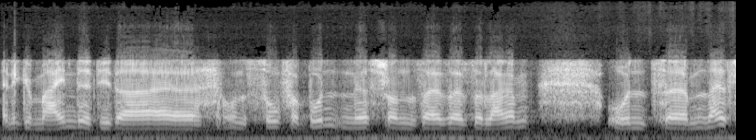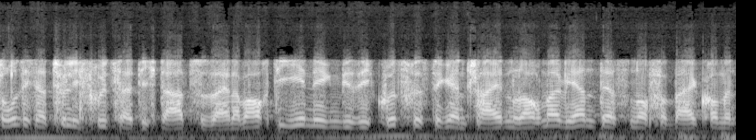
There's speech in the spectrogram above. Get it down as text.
eine Gemeinde, die da äh, uns so verbunden ist schon seit, seit so langem. Und ähm, es lohnt sich natürlich frühzeitig da zu sein. Aber auch diejenigen, die sich kurzfristig entscheiden oder auch mal währenddessen noch vorbeikommen.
